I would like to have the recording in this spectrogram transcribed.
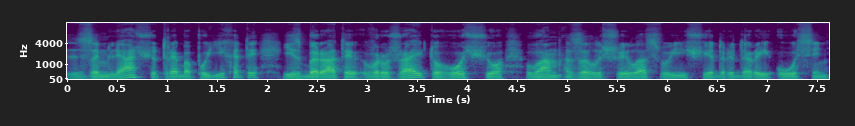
земля, що треба поїхати і збирати врожай того, що вам залишила свої щедрі дари осінь.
